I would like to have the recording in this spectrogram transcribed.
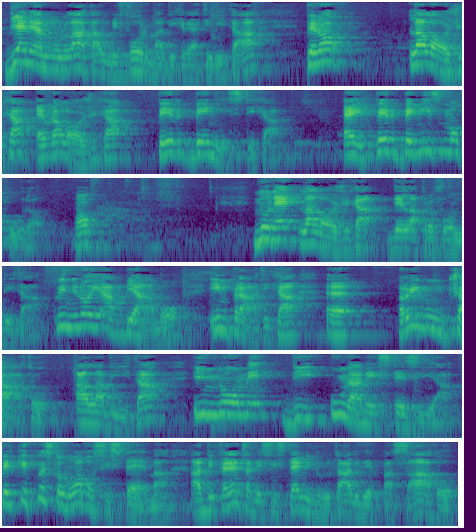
viene annullata ogni forma di creatività, però la logica è una logica perbenistica, è il perbenismo puro, no? Non è la logica della profondità. Quindi noi abbiamo in pratica eh, rinunciato alla vita in nome di un'anestesia, perché questo nuovo sistema, a differenza dei sistemi brutali del passato,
